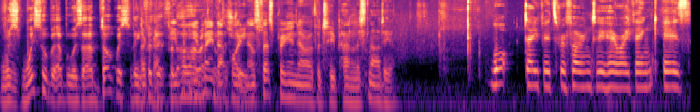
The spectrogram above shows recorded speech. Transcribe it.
was whistle was uh, dog whistling for the for you, the whole you've made that point now, so let's bring in our other two panellists. Nadia. What David's referring to here, I think, is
